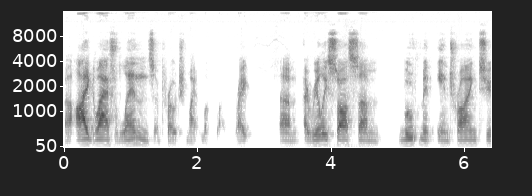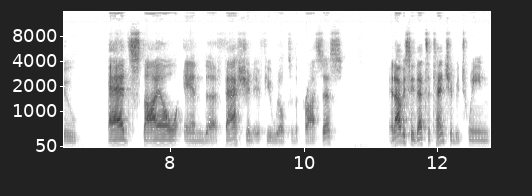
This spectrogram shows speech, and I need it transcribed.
uh, eyeglass lens approach might look like. Right? Um, I really saw some movement in trying to add style and uh, fashion, if you will, to the process, and obviously that's a tension between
